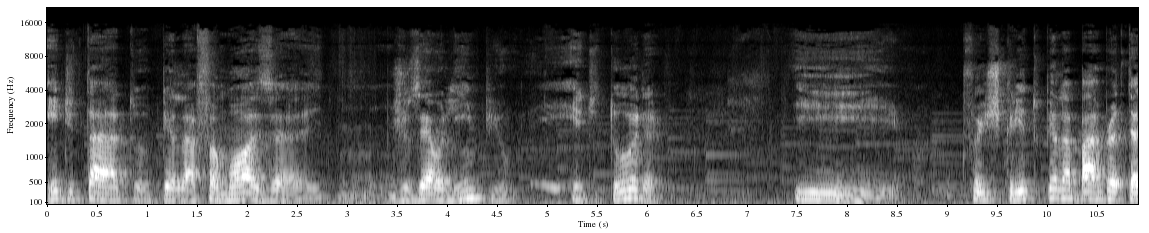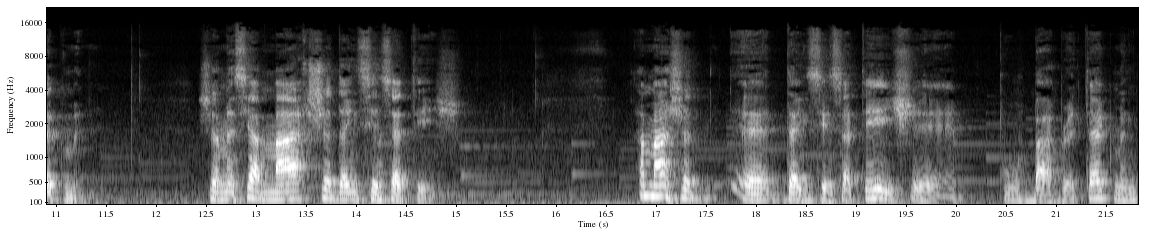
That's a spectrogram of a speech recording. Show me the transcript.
editado pela famosa José Olímpio, editora, e foi escrito pela Barbara Tuckman. Chama-se A Marcha da Insensatez. A Marcha é, da Insensatez, é, por Barbara Tuckman,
